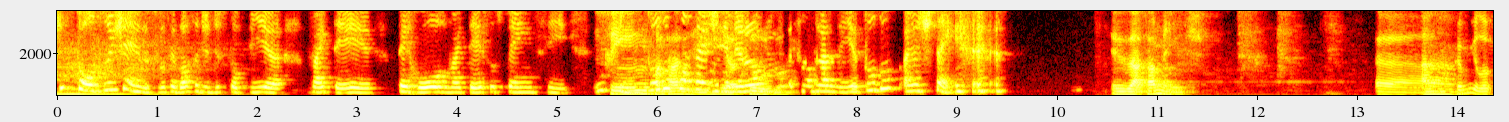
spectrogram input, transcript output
de todos os gêneros. Se você gosta de distopia, vai ter terror, vai ter suspense, enfim, Sim, tudo quanto é gênero, tudo. fantasia, tudo a gente tem. Exatamente. Uh, ah. Camila,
